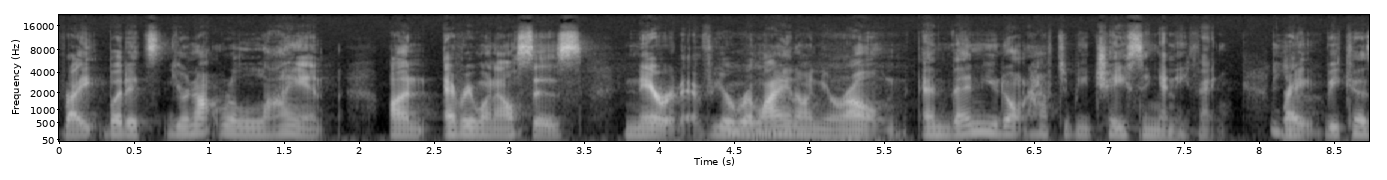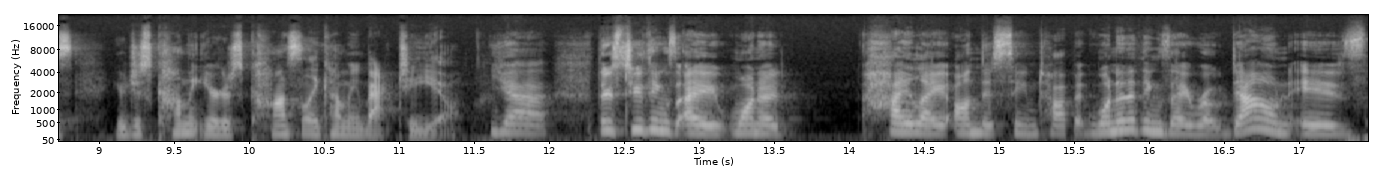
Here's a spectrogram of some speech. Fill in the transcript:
right but it's you're not reliant on everyone else's narrative you're mm-hmm. reliant on your own and then you don't have to be chasing anything yeah. right because you're just coming you're just constantly coming back to you yeah there's two things i want to highlight on this same topic. One of the things I wrote down is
